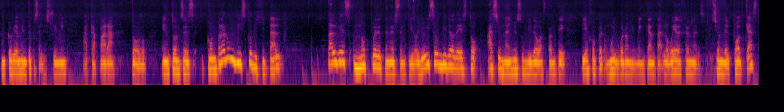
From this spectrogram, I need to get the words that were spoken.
Aunque obviamente pues el streaming acapara todo. Entonces, comprar un disco digital tal vez no puede tener sentido. Yo hice un video de esto hace un año. Es un video bastante viejo, pero muy bueno, a mí me encanta. Lo voy a dejar en la descripción del podcast,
